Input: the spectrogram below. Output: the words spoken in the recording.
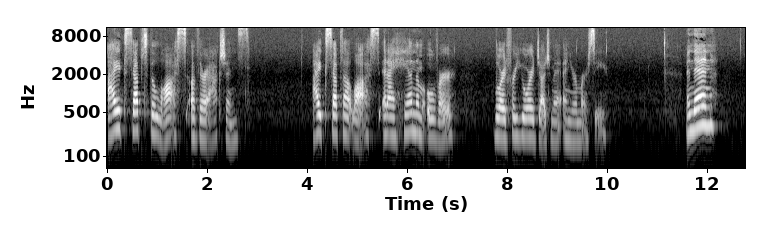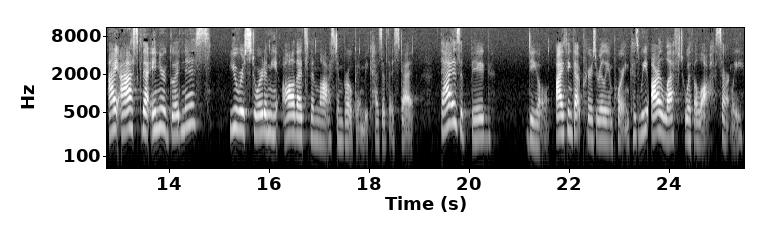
i accept the loss of their actions. I accept that loss and i hand them over lord for your judgment and your mercy. And then i ask that in your goodness you restore to me all that's been lost and broken because of this debt. That is a big deal. I think that prayer is really important because we are left with a loss, aren't we?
